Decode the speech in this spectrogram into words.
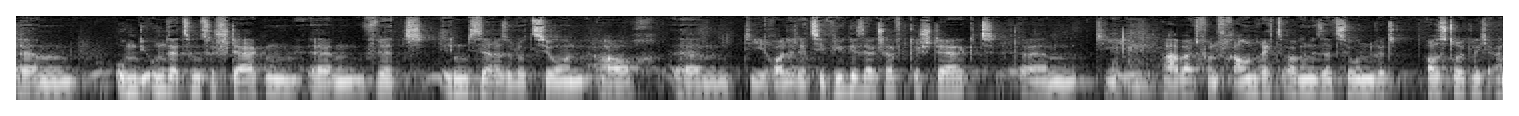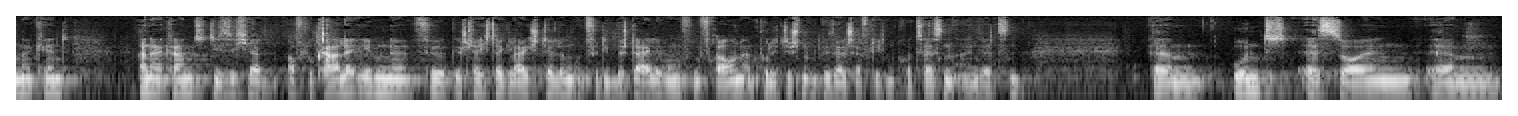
Ähm, um die Umsetzung zu stärken, ähm, wird in dieser Resolution auch ähm, die Rolle der Zivilgesellschaft gestärkt. die Arbeit von Frauenrechtsorganisationen wird ausdrücklich anerkannt, anerkannt, die sich ja auf lokaler Ebene für Geschlechtergleichstellung und für die Beteiligung von Frauen an politischen und gesellschaftlichen Prozessen einsetzen. Ähm, und es sollen ähm,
